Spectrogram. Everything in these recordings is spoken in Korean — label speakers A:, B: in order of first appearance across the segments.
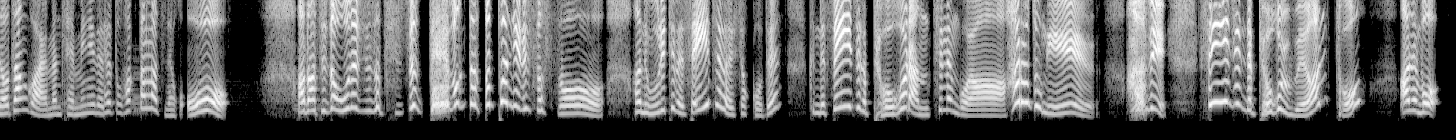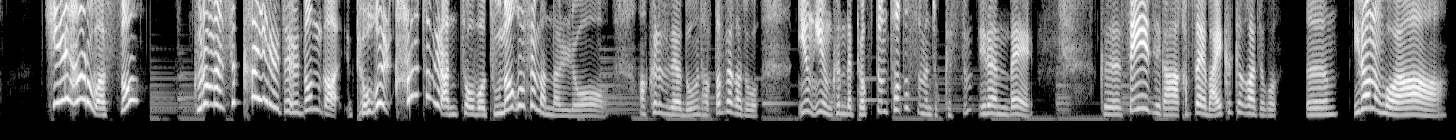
A: 여잔 거 알면 재민이들 태도 확 달라지냐고. 어. 아 나 진짜 오늘 진짜 진짜 대박 답답한 일 있었어. 아니 우리 팀에 세이지가 있었거든. 근데 세이지가 벽을 안 치는 거야. 하루 종일. 아니 세이지인데 벽을 왜 안 쳐? 아니 뭐 힐하러 왔어? 그러면 스카이를 들던가 벽을 하루 종일 안 쳐. 뭐 두나곳을만 날려. 아 그래서 내가 너무 답답해가지고 이응 근데 벽 좀 쳐줬으면 좋겠음 이랬는데 그 세이지가 갑자기 마이크 켜가지고 응 이러는 거야.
